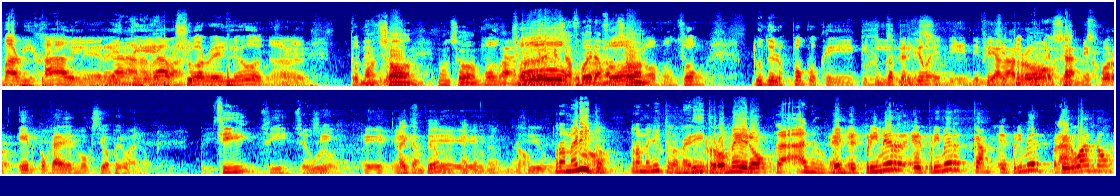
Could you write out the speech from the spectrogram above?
Marvin Hagler, este. Sugar Ray Leonard. Monzón, Monzón. Monzón, no afuera, Monzón. no, Monzón, uno de los pocos que, que nunca Y- perdió y- en, en Y defensa de agarró la mejor época del boxeo peruano. Sí, sí, seguro. Sí. Eh, ¿Hay campeón? este, ¿Hay campeón? No. Sí, Romerito, Romerito. Romerito. Romero. Claro. El, el primer, el primer, el primer peruano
